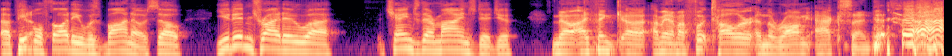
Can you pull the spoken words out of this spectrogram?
Uh, people yeah. thought he was Bono. So you didn't try to uh, change their minds, did you? No, I think uh, I mean I'm a foot taller and the wrong accent. well,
